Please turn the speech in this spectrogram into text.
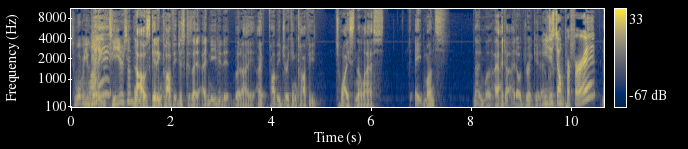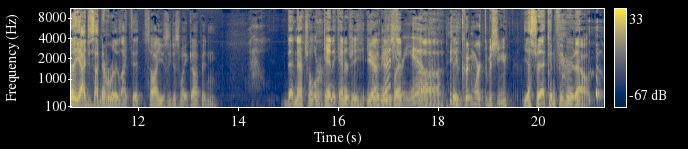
So what were you What? getting? Tea or something? No, I was getting coffee just because I, I needed it, but I I've probably drinking coffee twice in the last eight months, nine months. I, I don't I don't drink it. Ever. You just don't prefer it? No, yeah, I just I've never really liked it, so I usually just wake up and. That natural organic energy, you Yeah. know what I mean? Good but for you. Uh, you couldn't work the machine. yesterday I couldn't figure it out,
